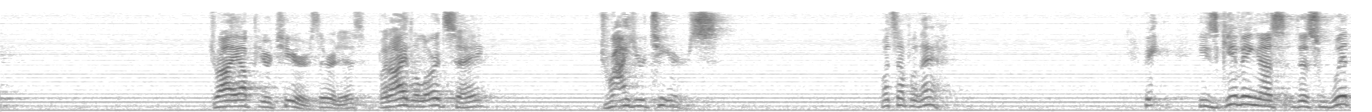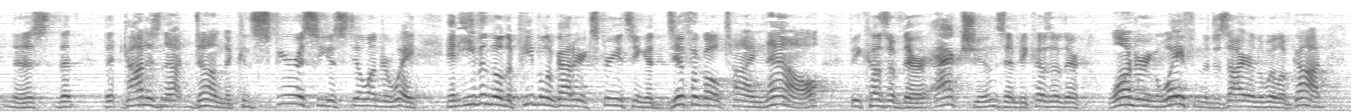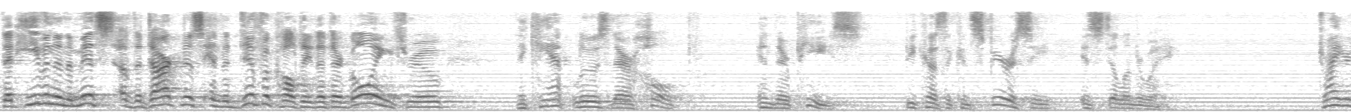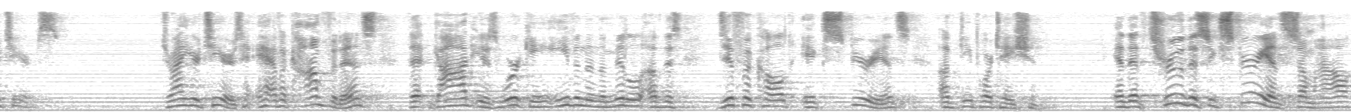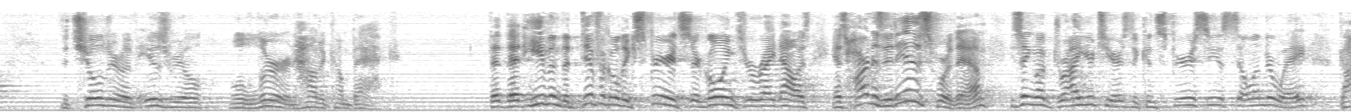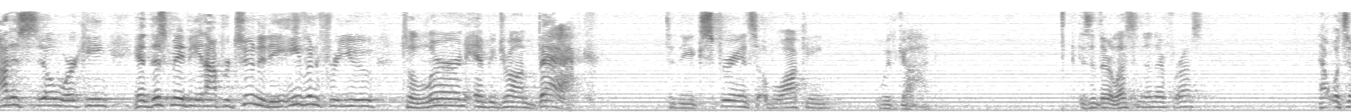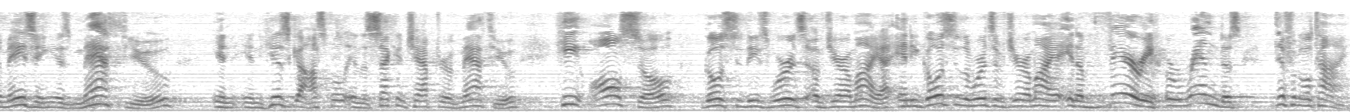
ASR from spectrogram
dry up your tears. There it is. But I, the Lord, say, dry your tears. What's up with that? He, he's giving us this witness that, that God is not done. The conspiracy is still underway. And even though the people of God are experiencing a difficult time now because of their actions and because of their wandering away from the desire and the will of God, that even in the midst of the darkness and the difficulty that they're going through, they can't lose their hope and their peace because the conspiracy is still underway. Dry your tears. Dry your tears. Have a confidence that God is working even in the middle of this difficult experience of deportation. And that through this experience, somehow, the children of Israel will learn how to come back. That, that even the difficult experience they're going through right now, is, as hard as it is for them, he's saying, Look, dry your tears. The conspiracy is still underway. God is still working. And this may be an opportunity even for you to learn and be drawn back to the experience of walking with God. Isn't there a lesson in there for us? Now, what's amazing is Matthew in, in his gospel, in the second chapter of Matthew, he also goes to these words of Jeremiah, and he goes to the words of Jeremiah in a very horrendous, difficult time.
